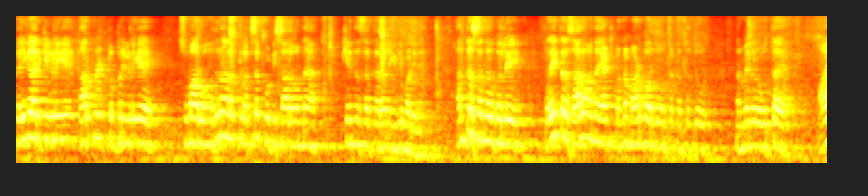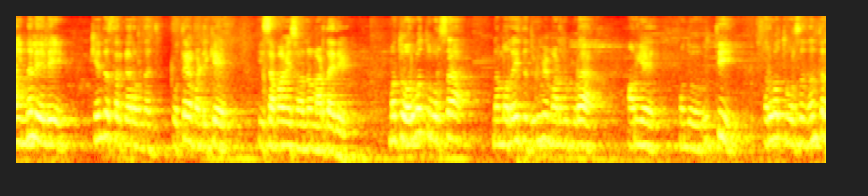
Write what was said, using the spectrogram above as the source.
ಕೈಗಾರಿಕೆಗಳಿಗೆ, ಕಾರ್ಪೊರೇಟ್ ಕಂಪನಿಗಳಿಗೆ ಸುಮಾರು ಹದಿನಾಲ್ಕು ಲಕ್ಷ ಕೋಟಿ ಸಾಲವನ್ನು ಕೇಂದ್ರ ಸರ್ಕಾರ ನಿಗದಿ ಮಾಡಿದೆ. ಅಂಥ ಸಂದರ್ಭದಲ್ಲಿ ರೈತರ ಸಾಲವನ್ನು ಯಾಕೆ ಮನ್ನಾ ಮಾಡಬಾರ್ದು ಅಂತಕ್ಕಂಥದ್ದು ನಮ್ಮೆಲ್ಲರ ಒತ್ತಾಯ. ಆ ಹಿನ್ನೆಲೆಯಲ್ಲಿ ಕೇಂದ್ರ ಸರ್ಕಾರವನ್ನು ಒತ್ತಾಯ ಮಾಡಲಿಕ್ಕೆ ಈ ಸಮಾವೇಶವನ್ನು ಮಾಡ್ತಾ ಇದ್ದೇವೆ. ಮತ್ತು ಅರುವತ್ತು ವರ್ಷ ನಮ್ಮ ರೈತ ದುಡಿಮೆ ಮಾಡಿದ್ರು ಕೂಡ ಅವನಿಗೆ ಒಂದು ವೃತ್ತಿ ಅರುವತ್ತು ವರ್ಷದ ನಂತರ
